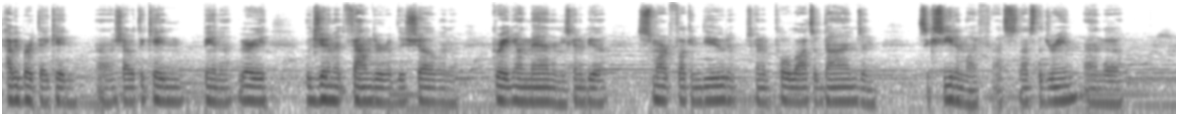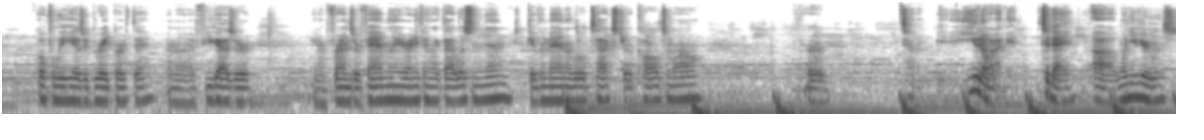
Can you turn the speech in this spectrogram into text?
happy birthday, Caden. Uh, shout out to Caden being a very legitimate founder of this show and a great young man, and he's going to be a smart fucking dude. He's going to pull lots of dimes and succeed in life. That's that's the dream, and uh, hopefully he has a great birthday. And uh, if you guys are, you know, friends or family or anything like that listening in, give the man a little text or call tomorrow, or t- you know what I mean. Today, uh, when you hear this,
